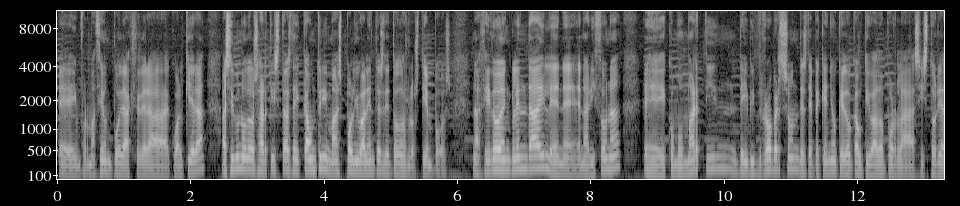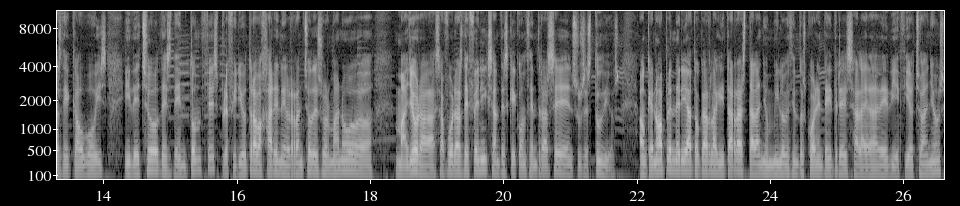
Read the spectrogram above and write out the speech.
eh, información puede acceder a cualquiera, ha sido uno de los artistas de country más polivalentes de todos los tiempos. Nacido en Glendale, en, eh, Arizona, como Martin David Robertson, desde pequeño quedó cautivado por las historias de cowboys y de hecho desde entonces prefirió trabajar en el rancho de su hermano mayor a las afueras de Phoenix antes que concentrarse en sus estudios. Aunque no aprendería a tocar la guitarra hasta el año 1943 a la edad de 18 años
